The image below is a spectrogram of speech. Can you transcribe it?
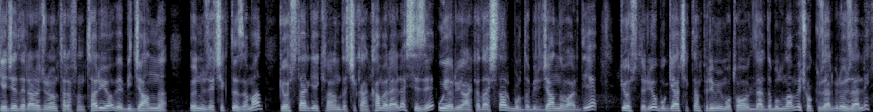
geceleri aracın ön tarafını tarıyor ve bir canlı önünüze çıktığı zaman gösterge ekranında çıkan kamerayla sizi uyarıyor arkadaşlar. Burada bir canlı var diye gösteriyor. Bu gerçekten premium otomobillerde bulunan ve çok güzel bir özellik.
